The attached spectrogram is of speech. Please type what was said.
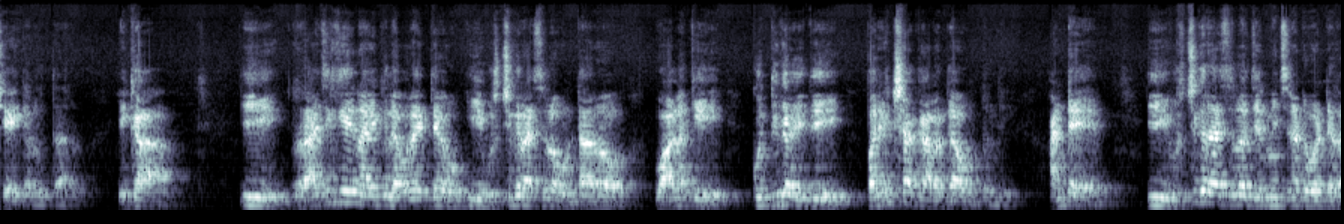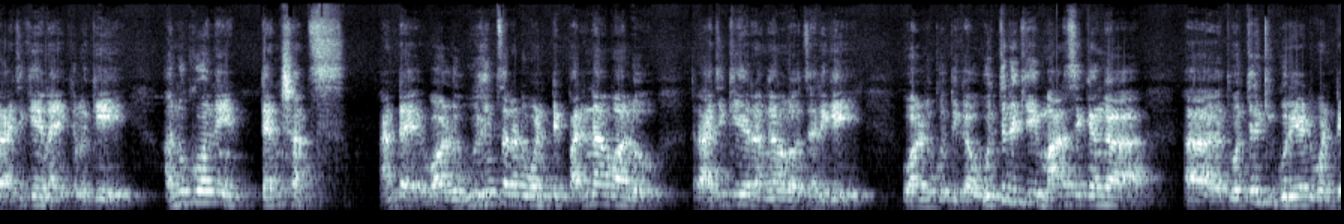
చేయగలుగుతారు. ఇక ఈ రాజకీయ నాయకులు ఎవరైతే ఈ వృశ్చిక రాశిలో ఉంటారో వాళ్ళకి కొద్దిగా ఇది పరీక్షాకాలంగా ఉంటుంది. అంటే ఈ వృశ్చిక రాశిలో జన్మించినటువంటి రాజకీయ నాయకులకి అనుకోని టెన్షన్స్ అంటే వాళ్ళు ఊహించినటువంటి పరిణామాలు రాజకీయ రంగంలో జరిగి వాళ్ళు కొద్దిగా ఒత్తిడికి మానసికంగా ఒత్తిడికి గురయ్యేటువంటి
